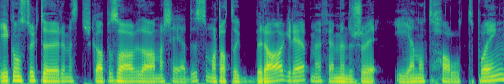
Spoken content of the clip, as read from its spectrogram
I konstruktørmesterskapet så har vi da Mercedes, som har tatt et bra grep med 521,5 poeng.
